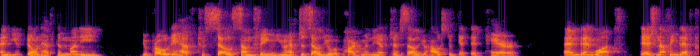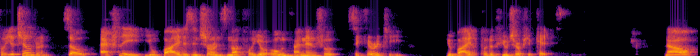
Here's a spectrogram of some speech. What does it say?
and you don't have the money, you probably have to sell something. You have to sell your apartment, you have to sell your house to get that care. And then what? There's nothing left for your children. So actually, you buy this insurance not for your own financial security, you buy it for the future of your kids. Now,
